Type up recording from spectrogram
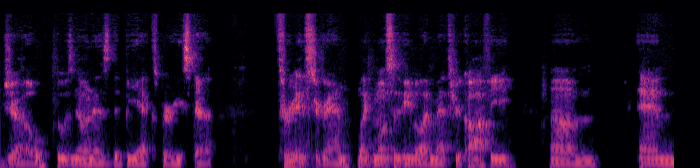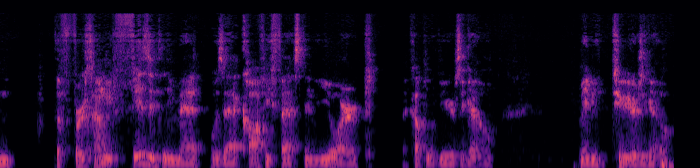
Joe, who was known as the BX Barista, through Instagram, like most of the people I've met through coffee. Um, and the first time we physically met was at Coffee Fest in New York a couple of years ago, maybe two years ago.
